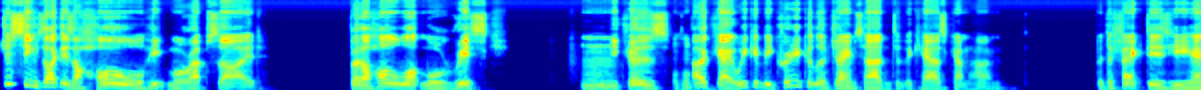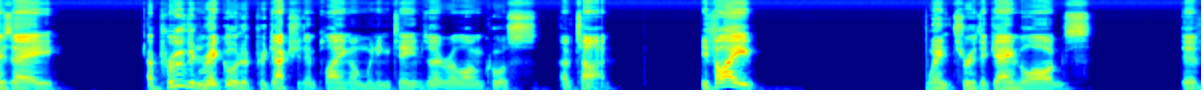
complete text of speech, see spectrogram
just seems like there's a whole heap more upside, but a whole lot more risk. Mm, Because Mhm. okay, we can be critical of James Harden till the cows come home, but the fact is he has a a proven record of production and playing on winning teams over a long course of time. If I went through the game logs of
